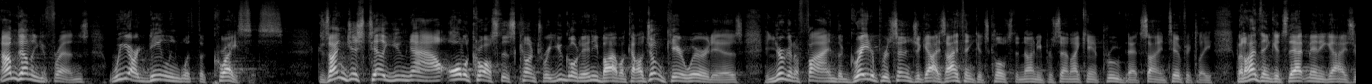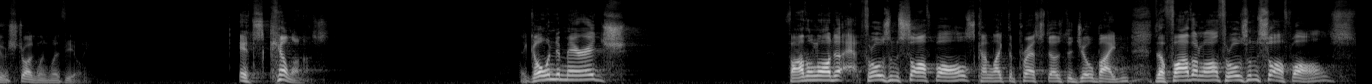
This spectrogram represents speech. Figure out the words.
And I'm telling you, friends, we are dealing with the crisis. Because I can just tell you now, all across this country, you go to any Bible college, I don't care where it is, and you're going to find the greater percentage of guys, I think it's close to 90%, I can't prove that scientifically, but I think it's that many guys who are struggling with viewing. It's killing us. They go into marriage, Father in law throws them softballs, kind of like the press does to Joe Biden. The father in law throws them softballs.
